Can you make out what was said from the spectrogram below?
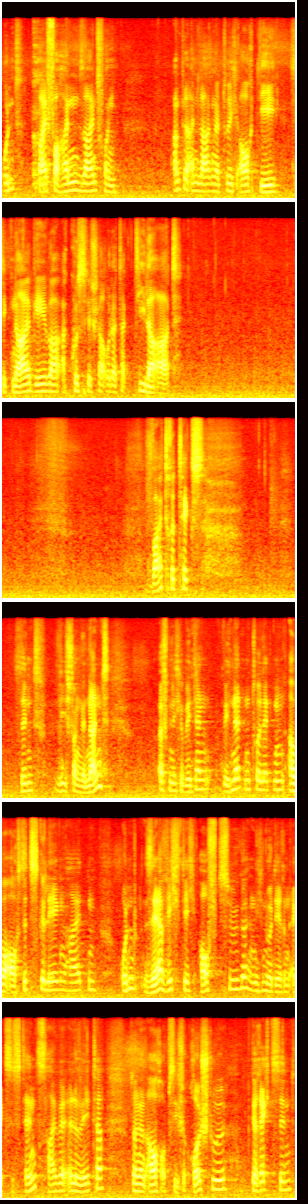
und bei Vorhandensein von Ampelanlagen natürlich auch die Signalgeber akustischer oder taktiler Art. Weitere Tags sind, wie schon genannt, öffentliche Behindertentoiletten, aber auch Sitzgelegenheiten und sehr wichtig Aufzüge, nicht nur deren Existenz, Highway Elevator, sondern auch, ob sie rollstuhlgerecht sind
